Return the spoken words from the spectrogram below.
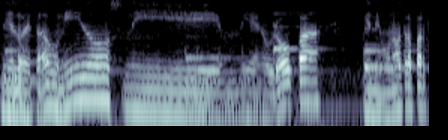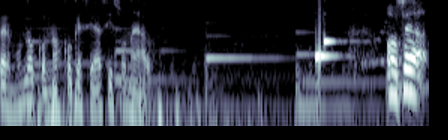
Ni en los Estados Unidos, ni, ni en Europa, ni en ninguna otra parte del mundo conozco que sea así sonado. O sea,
